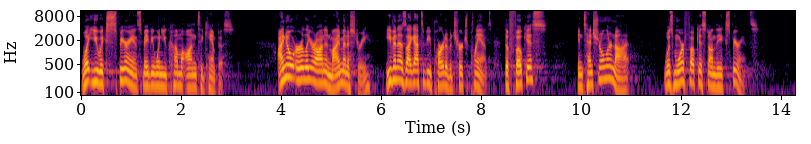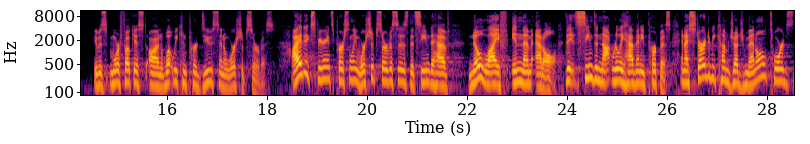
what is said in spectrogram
what you experience maybe when you come onto campus. I know earlier on in my ministry, even as I got to be part of a church plant, the focus, intentional or not, was more focused on the experience. It was more focused on what we can produce in a worship service. I had experienced personally worship services that seemed to have no life in them at all. They seemed to not really have any purpose. And I started to become judgmental towards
